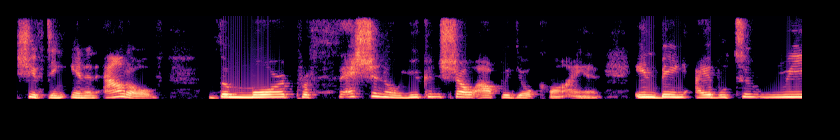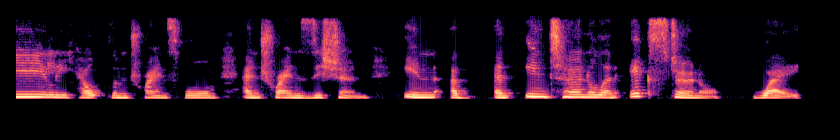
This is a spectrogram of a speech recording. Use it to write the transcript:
shifting in and out of, the more professional you can show up with your client in being able to really help them transform and transition in a, an internal and external way,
